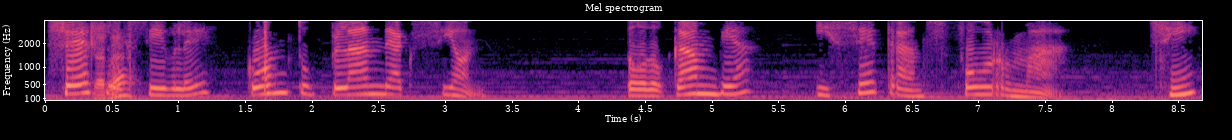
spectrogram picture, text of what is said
Sé flexible con tu plan de acción. Todo cambia y se transforma. ¿Sí?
